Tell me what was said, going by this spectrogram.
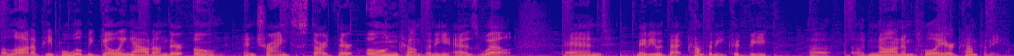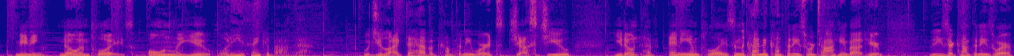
a lot of people will be going out on their own and trying to start their own company as well. And maybe with that company could be a, a non employer company, meaning no employees, only you. What do you think about that? Would you like to have a company where it's just you? You don't have any employees? And the kind of companies we're talking about here, these are companies where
